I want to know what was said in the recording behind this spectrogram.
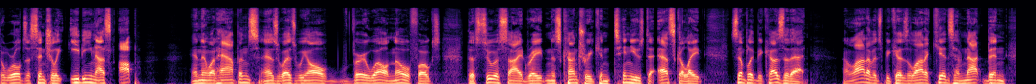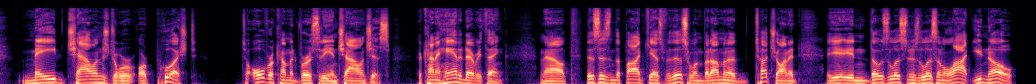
The world's essentially eating us up. And then what happens, as, as we all very well know, folks, the suicide rate in this country continues to escalate simply because of that. And a lot of it's because a lot of kids have not been made, challenged, or, or pushed to overcome adversity and challenges. They're kind of handed everything. Now, this isn't the podcast for this one, but I'm going to touch on it. And those listeners who listen a lot, you know,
